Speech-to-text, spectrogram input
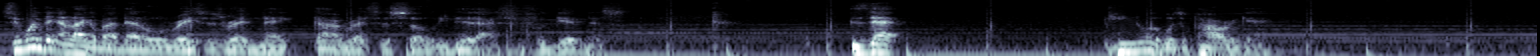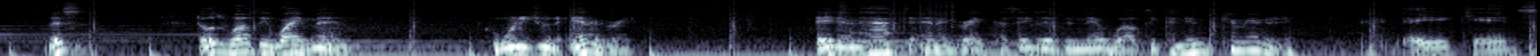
See, one thing I like about that old racist redneck, God rest his soul, he did ask for forgiveness, is that he knew it was a power game. Listen, those wealthy white men who wanted you to integrate, they didn't have to integrate because they lived in their wealthy community. And they kids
